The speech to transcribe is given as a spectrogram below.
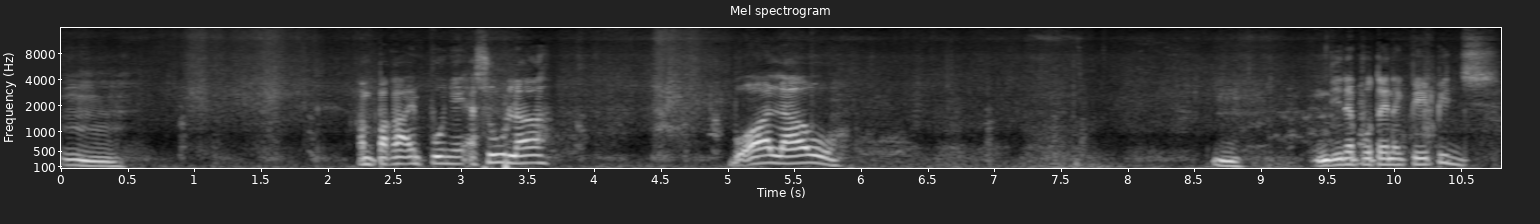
Mm. Ang pakain po niya ay asula, bualaw. Mm. Hindi na po tayo nagpipids.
